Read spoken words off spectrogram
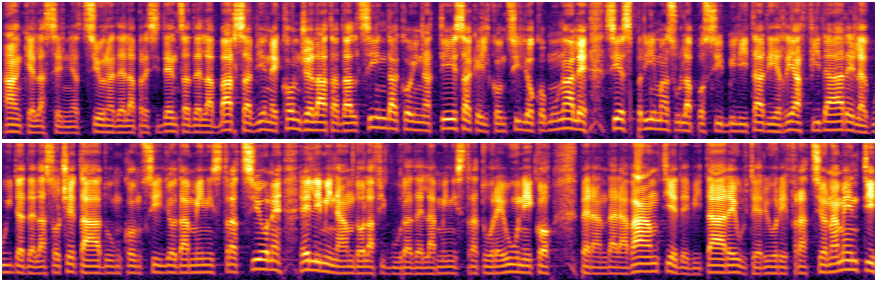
Anche l'assegnazione della presidenza della Barsa viene congelata dal sindaco in attesa che il Consiglio Comunale si esprima sulla possibilità di riaffidare la guida della società ad un Consiglio d'amministrazione eliminando la figura dell'amministratore unico. Per andare avanti ed evitare ulteriori frazionamenti,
